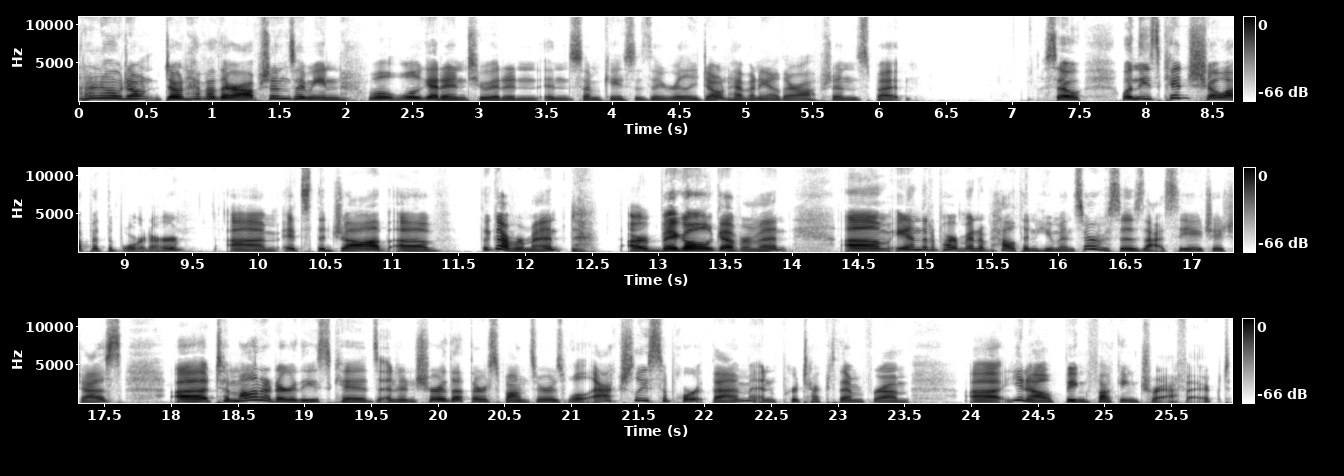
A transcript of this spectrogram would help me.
I don't know, don't don't have other options. I mean, we'll we'll get into it in in some cases they really don't have any other options, but so when these kids show up at the border, um, it's the job of the government, our big old government, um, and the Department of Health and Human Services, that's the HHS, uh, to monitor these kids and ensure that their sponsors will actually support them and protect them from, uh, you know, being fucking trafficked.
